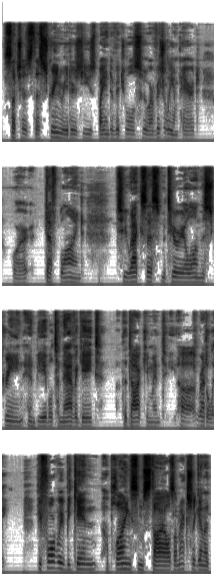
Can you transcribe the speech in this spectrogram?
such as the screen readers used by individuals who are visually impaired or deaf-blind to access material on the screen and be able to navigate the document uh, readily. Before we begin applying some styles, I'm actually going to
